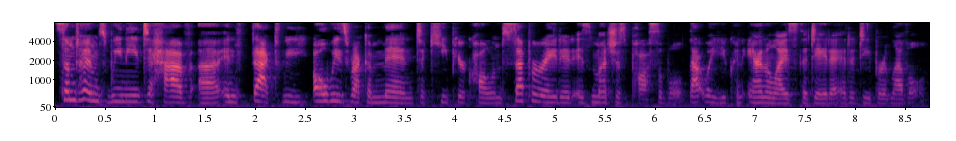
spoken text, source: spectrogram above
Sometimes we need to have, uh, in fact, we always recommend to keep your columns separated as much as possible. That way you can analyze the data at a deeper level.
